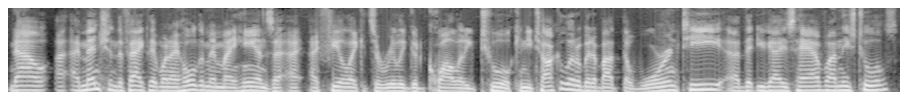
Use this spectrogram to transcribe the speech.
now, I mentioned the fact that when I hold them in my hands, I, I, feel like it's a really good quality tool. Can you talk a little bit about the warranty uh, that you guys have on these tools?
